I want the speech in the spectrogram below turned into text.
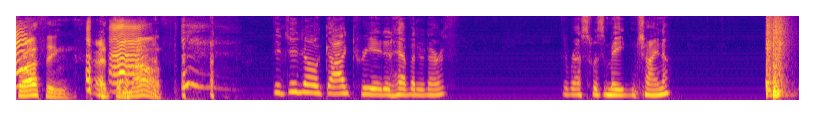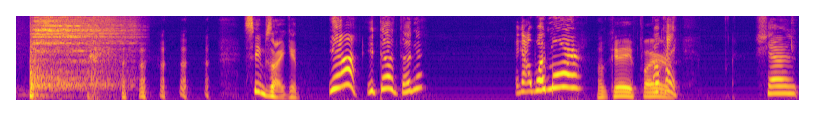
frothing at the mouth. Did you know God created heaven and earth? The rest was made in China. Seems like it. Yeah, it does, doesn't it? I got one more. Okay, fire. Okay. Sharon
